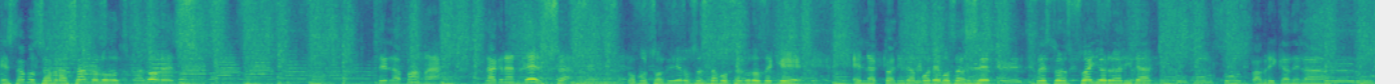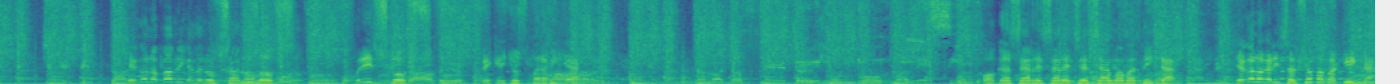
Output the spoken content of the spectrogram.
Estamos abrazando los calores de la fama, la grandeza. Como sonideros estamos seguros de que en la actualidad podemos hacer nuestro sueño realidad. Fábrica de la... Llegó la fábrica de los saludos. Briscos, pequeños maravillas. Póngase a rezar, échese agua bandita. Llegó la organización Mapaquita.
